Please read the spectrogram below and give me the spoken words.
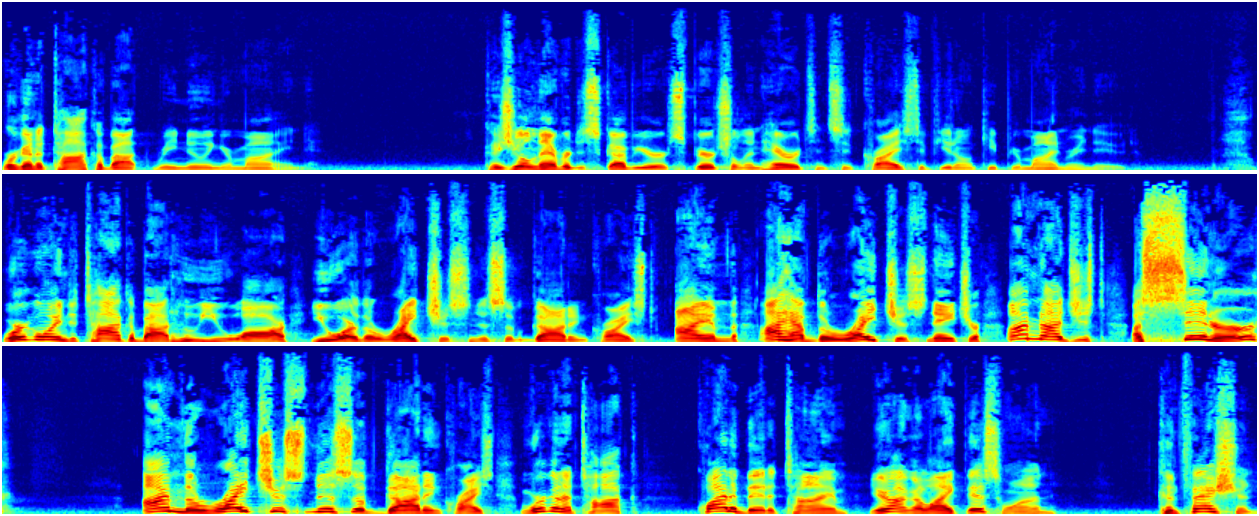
We're going to talk about renewing your mind. Because you'll never discover your spiritual inheritance in Christ if you don't keep your mind renewed. We're going to talk about who you are. You are the righteousness of God in Christ. I am the, I have the righteous nature. I'm not just a sinner. I'm the righteousness of God in Christ. We're going to talk quite a bit of time. You're not going to like this one. Confession.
